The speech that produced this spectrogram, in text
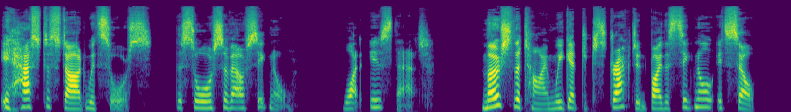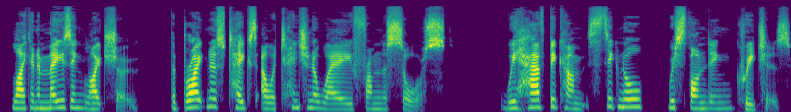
It has to start with source, the source of our signal. What is that? Most of the time, we get distracted by the signal itself, like an amazing light show the brightness takes our attention away from the source. We have become signal responding creatures,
